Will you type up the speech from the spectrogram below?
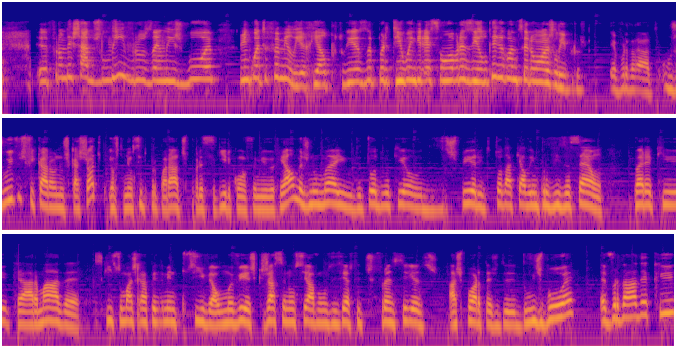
foram deixados livros em Lisboa enquanto a família real portuguesa partiu em direção ao Brasil. O que é que aconteceram aos livros? É verdade, os livros ficaram nos caixotes, eles tinham sido preparados para seguir com a família real, mas no meio de todo aquele desespero e de toda aquela improvisação para que a armada seguisse o mais rapidamente possível, uma vez que já se anunciavam os exércitos franceses às portas de, de Lisboa, a verdade é que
